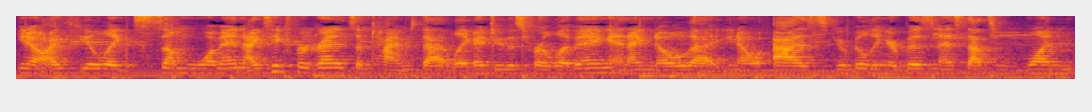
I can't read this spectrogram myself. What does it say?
you know, I feel like some women, I take for granted sometimes that like I do this for a living, and I know that, you know, as you're building your business, that's one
